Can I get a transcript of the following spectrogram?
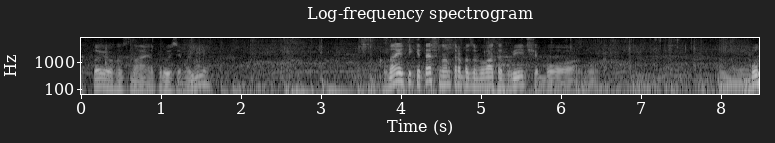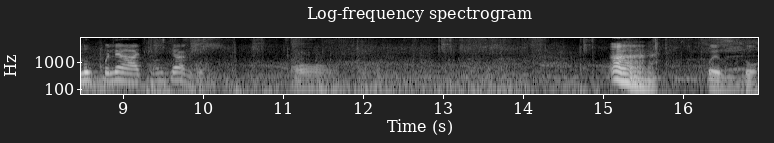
Хто його знає, друзі мої? Знаю тільки те, що нам треба забивати двічі, бо. ну. Бо ну блять, ну як же ж. О. Ах, пизду.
